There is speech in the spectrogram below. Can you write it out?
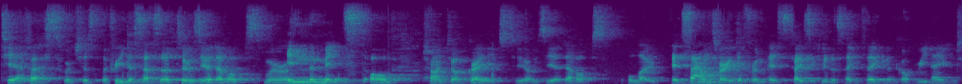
TFS, which is the predecessor to Azure DevOps. We're in the midst of trying to upgrade to Azure DevOps, although it sounds very different. It's basically the same thing that got renamed.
